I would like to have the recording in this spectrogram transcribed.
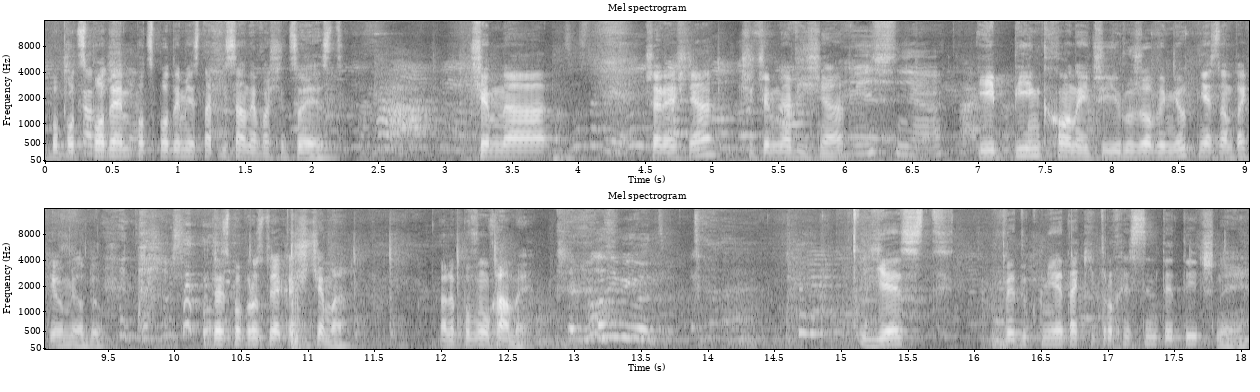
Bo pod spodem, pod spodem jest napisane właśnie co jest. Ciemna czereśnia czy ciemna wiśnia. Wiśnie. I pink honey, czyli różowy miód. Nie znam takiego miodu. To jest po prostu jakaś ściema. Ale powąchamy. Czerwony miód. Jest według mnie taki trochę syntetyczny.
